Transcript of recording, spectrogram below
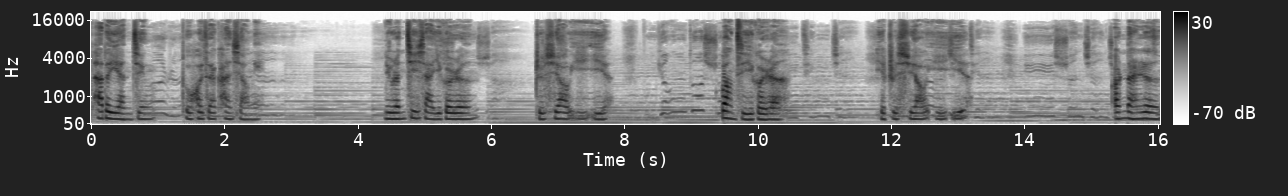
他的眼睛不会再看向你。女人记下一个人只需要一夜，忘记一个人也只需要一夜，而男人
